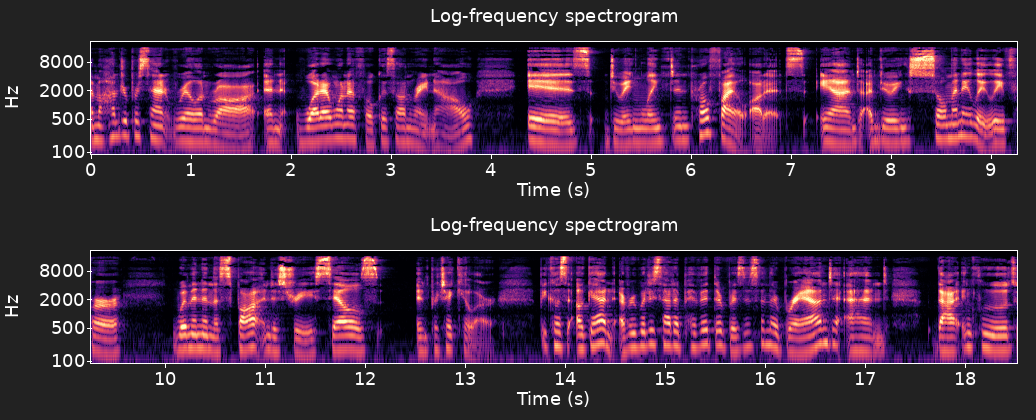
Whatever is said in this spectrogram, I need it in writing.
I'm 100% real and raw. And what I want to focus on right now is doing LinkedIn profile audits. And I'm doing so many lately for women in the spa industry, sales in particular. Because again, everybody's had to pivot their business and their brand, and that includes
